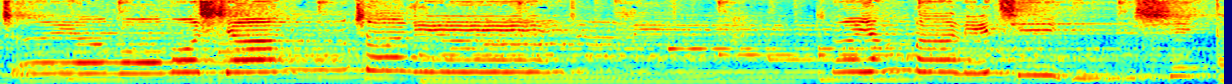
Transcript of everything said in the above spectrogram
这样默默想着你，这样把你记心头。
